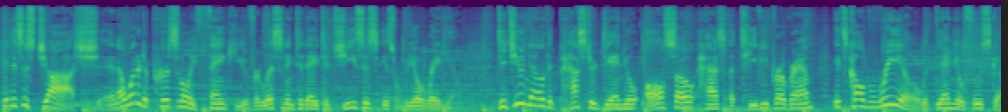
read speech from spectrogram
Hey, this is Josh, and I wanted to personally thank you for listening today to Jesus is Real Radio. Did you know that Pastor Daniel also has a TV program? It's called Real with Daniel Fusco.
